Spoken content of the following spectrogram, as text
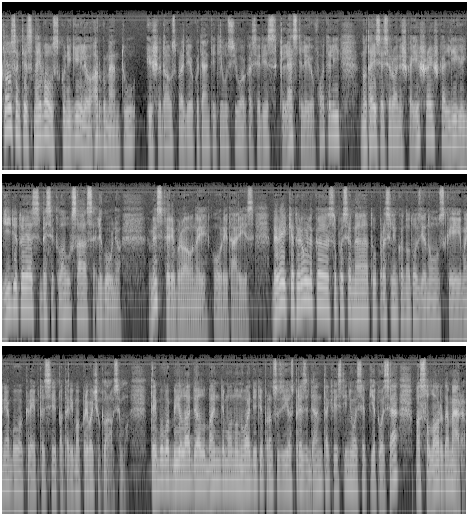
Klausantis naivaus kunigėlio argumentų Iš vidaus pradėjo kutenti tylus juokas ir jis klestelėjo fotelį, nutaisęs ironišką išraišką, lyg gydytojas besiklausas ligaunio. Misteri Braunai, oriai tarė jis, beveik 14 su pusę metų praslinko nuo tos dienos, kai mane buvo kreiptasi patarimo privačių klausimų. Tai buvo byla dėl bandymo nunuodyti Prancūzijos prezidentą kvestiniuose pietuose pas Lordą merą.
